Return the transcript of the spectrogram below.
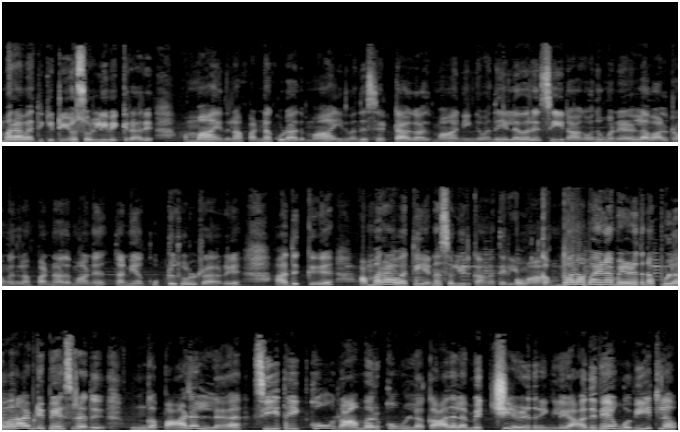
அமராவதி கிட்டேயும் சொல்லி வைக்கிறாரு. அம்மா இதெல்லாம் பண்ணக்கூடாதுமா இது வந்து செட் ஆகாதுமா நீங்கள் வந்து இளவரசி நாங்கள் வந்து உங்கள் நிழலில் வாழ்கிறவங்க இதெல்லாம் பண்ணாதமான்னு தனியாக கூப்பிட்டு சொல்கிறாரு அதுக்கு அமராவதி என்ன சொல்லியிருக்காங்க தெரியுமா? கம்பராமாயணம் எழுதின புலவராக இப்படி பேசுறது? உங்கள் பாடலில் சீதைக்கும் ராமருக்கும் உள்ள காதலை மெச்சி எழுதுனீங்களே அதுவே உங்கள் வீட்டில்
